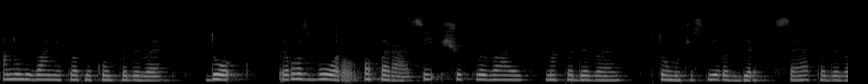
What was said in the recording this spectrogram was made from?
анулювання платником ПДВ до розбору операцій, що впливають на ПДВ, в тому числі розбір СЕ ПДВ,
